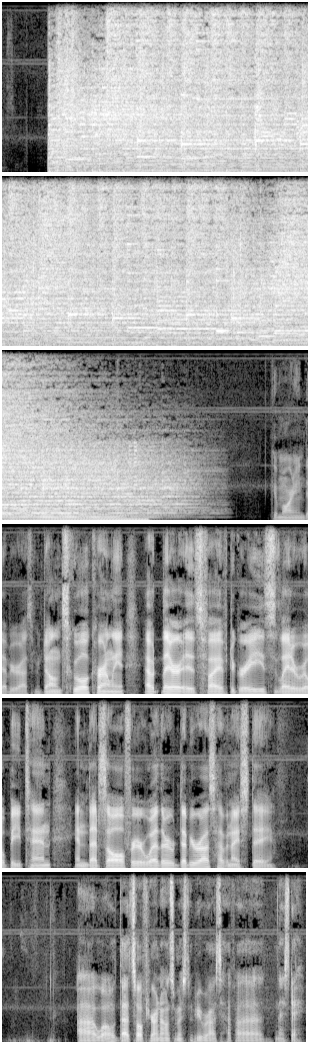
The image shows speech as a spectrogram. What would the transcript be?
Good morning, W. Ross Macdonald School. Currently out there is 5 degrees. Later will be 10. And that's all for your weather. W. Ross, have a nice day. uh well that's all for your announcements w ross have a nice day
